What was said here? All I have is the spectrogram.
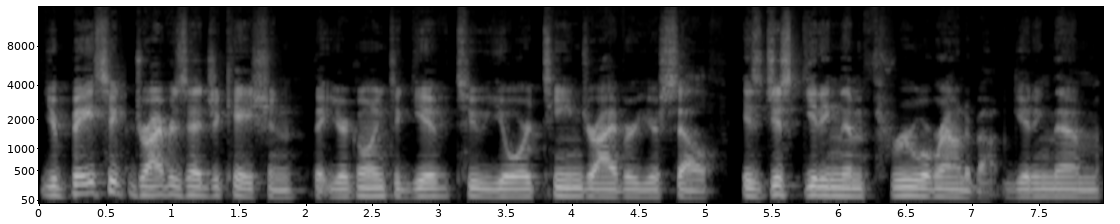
Your basic driver's education that you're going to give to your team driver yourself is just getting them through a roundabout, getting them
